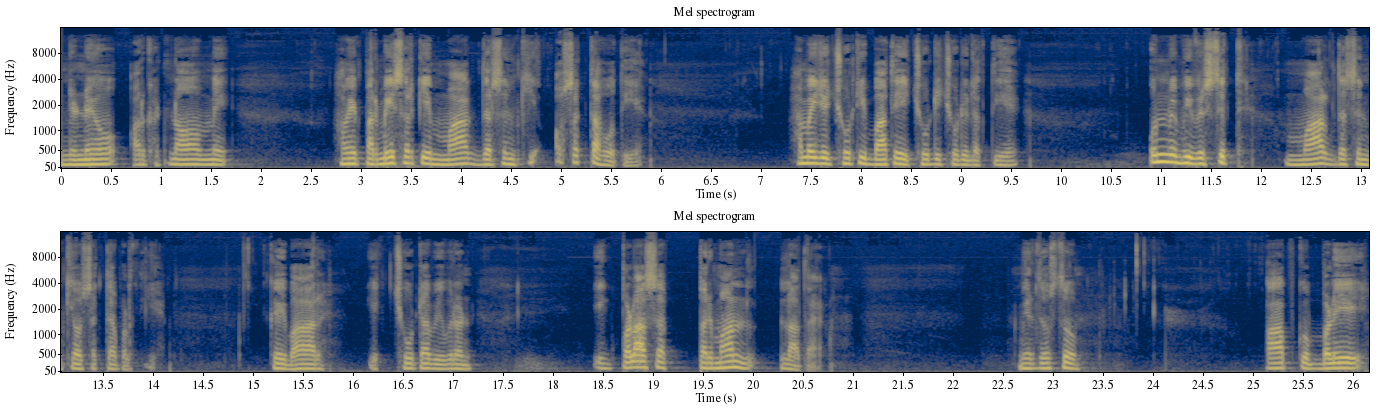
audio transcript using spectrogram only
निर्णयों और घटनाओं में हमें परमेश्वर के मार्गदर्शन की आवश्यकता होती है। हमें जो छोटी बातें छोटी छोटी लगती है, उनमें भी विस्तृत मार्गदर्शन की आवश्यकता पड़ती है। कई बार एक छोटा विवरण एक बड़ा सा परिमाण लाता है। मेरे दोस्तों, आपको बड़े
